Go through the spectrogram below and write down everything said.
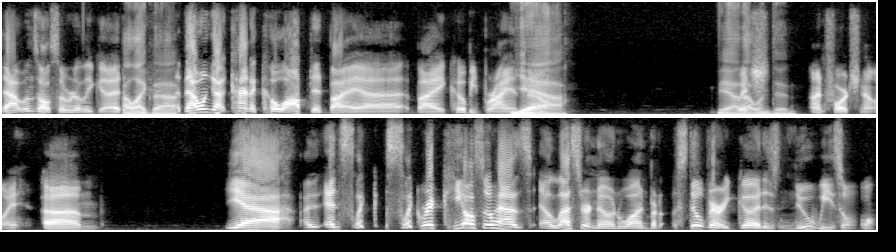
that one's also really good. I like that. That one got kind of co-opted by uh, by Kobe Bryant. though, Yeah. Yeah, that one did. unfortunately. Um, yeah, uh, and Slick Slick Rick, he also has a lesser known one, but still very good. Is New Weasel?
